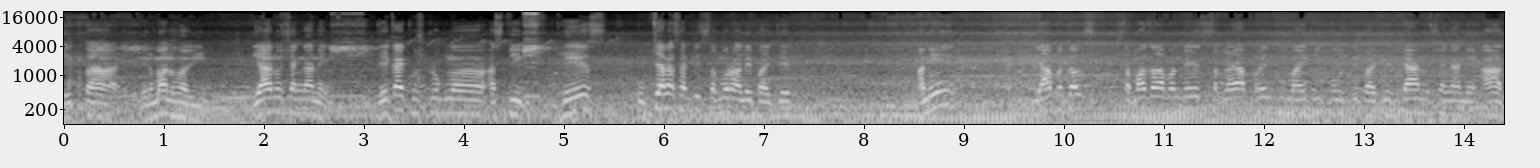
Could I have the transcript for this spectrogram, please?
एकता निर्माण व्हावी. या अनुषंगाने जे काय कुष्ठरुग्ण असतील हे उपचारासाठी समोर आले पाहिजेत. आणि याबद्दल समाजामध्ये सगळ्यापर्यंत माहिती पोहोचली पाहिजे. त्या अनुषंगाने आज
